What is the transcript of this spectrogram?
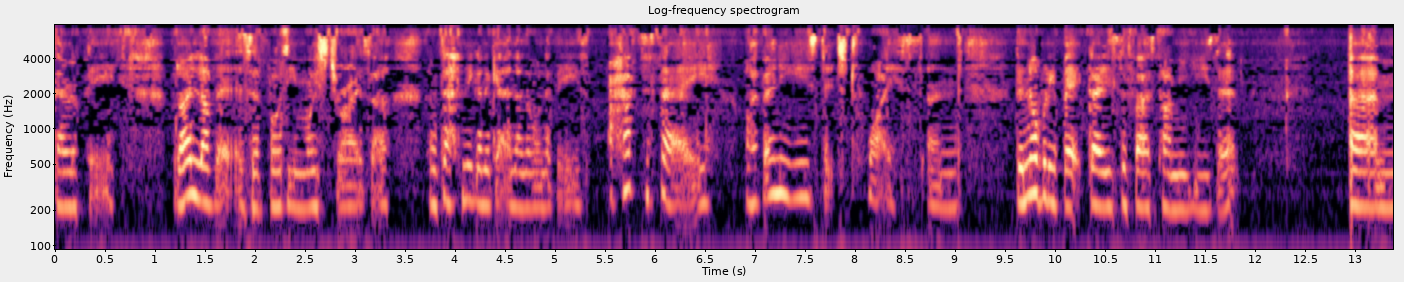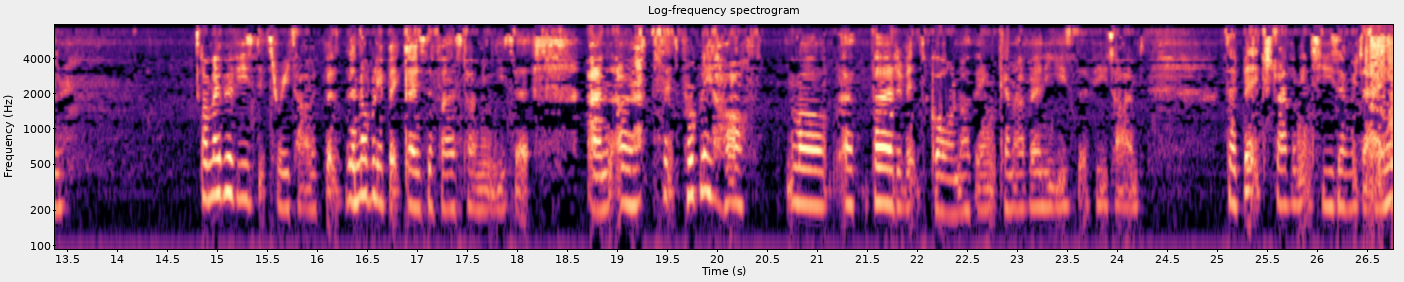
therapy, but I love it as a body moisturiser. I'm definitely going to get another one of these. I have to say, I've only used it twice, and the knobbly bit goes the first time you use it. Um, or maybe I've used it three times, but the knobbly bit goes the first time you use it. And I say, it's probably half, well, a third of it's gone, I think, and I've only used it a few times. So a bit extravagant to use every day,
